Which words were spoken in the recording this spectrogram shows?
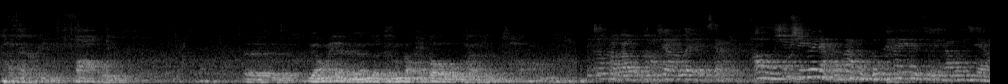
他才可以发挥。呃，两位演员的成长道路还很长。好吧，我就这样问一下。哦，是不是因为两个话筒都开着，所以他会这样？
